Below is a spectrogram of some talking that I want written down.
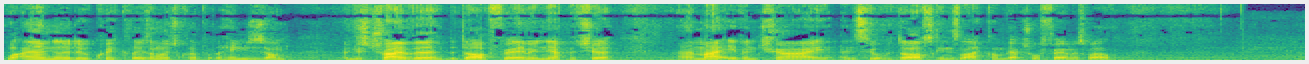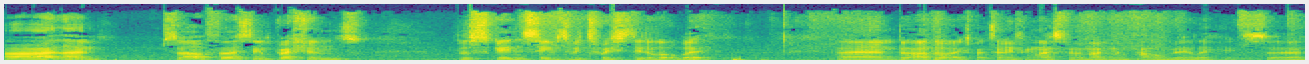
What I am going to do quickly is I'm just going to put the hinges on and just try the, the door frame in the aperture, and I might even try and see what the door skin's like on the actual frame as well. Alright then, so first impressions. The skin seems to be twisted a little bit, um, but I don't expect anything less from a Magnum panel really. It's uh,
